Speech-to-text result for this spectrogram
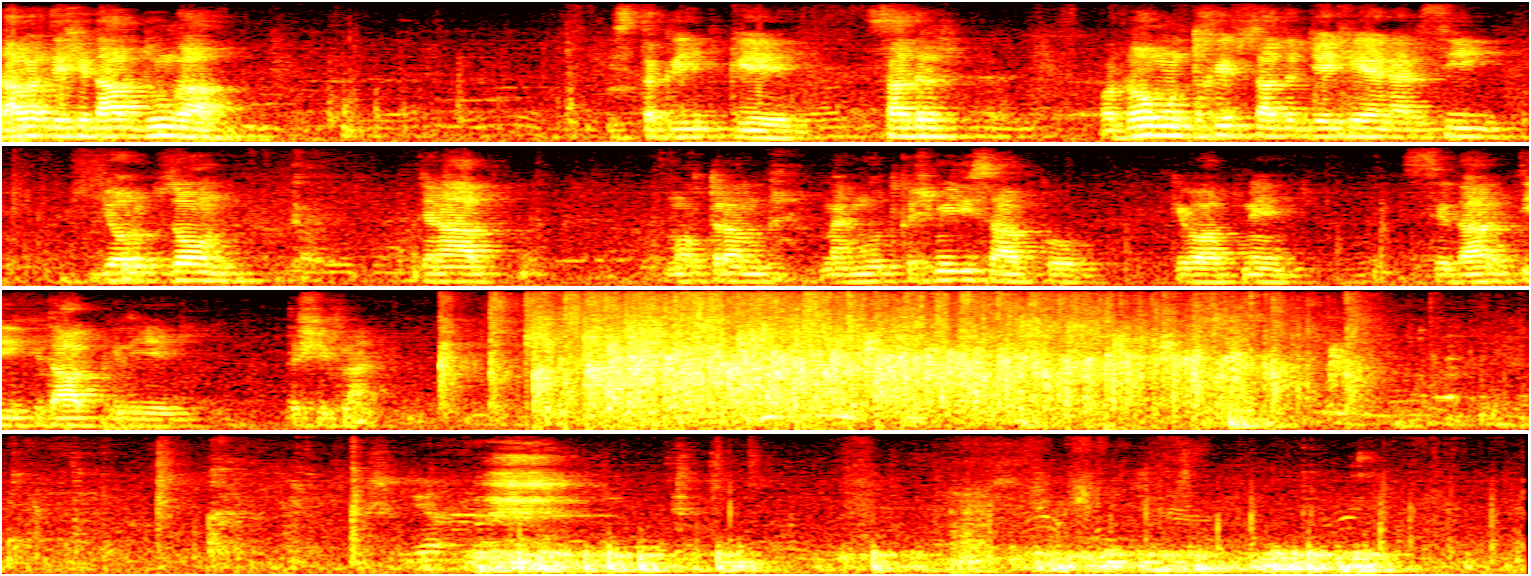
दावत खिताब दूँगा। इस तकरीब के सदर और दो मुंतब सदर J K N R C, Europe zone, जनाब मोहतरम महमूद कश्मीरी साहब को कि वह अपने सिदारती खिताब के लिए तशीफ लाएँ।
